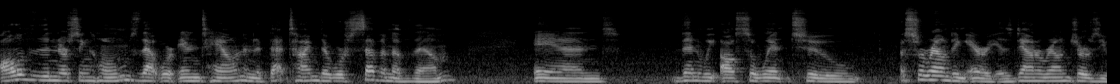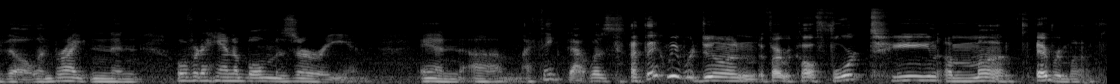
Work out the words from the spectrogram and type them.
all of the nursing homes that were in town, and at that time there were seven of them, and then we also went to surrounding areas down around Jerseyville and Brighton and over to Hannibal, Missouri, and and um, I think that was. I think we were doing, if I recall, fourteen a month every month.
